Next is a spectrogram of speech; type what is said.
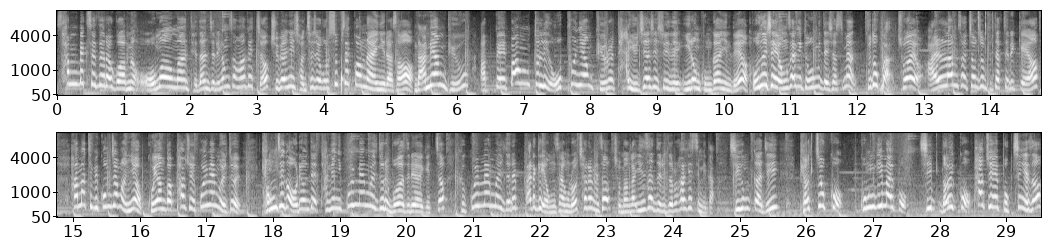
300세대라고 하면 어마어마한 대단지를 형성하겠죠. 주변이 전체적으로 숲세권 라인이라서 남향 뷰, 앞에 뻥 뚫린 오픈형 뷰를 다 유지하실 수 있는 이런 공간인데요. 오늘 제 영상 이 도움이 되셨으면 구독과 좋아요, 알람 설정 좀 부탁드릴게요. 하마TV 꼼장은요, 고향과 파주의 꿀매물들, 경제가 어려운데 당연히 꿀매물들을 모아드려야겠죠? 그 꿀매물들을 빠르게 영상으로 촬영해서 조만간 인사드리도록 하겠습니다. 지금까지 볕 좋고 공기 맑고 집 넓고 파주의 복층에서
